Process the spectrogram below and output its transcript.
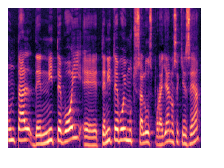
un tal de Niteboy, Tenite Boy, muchos saludos por allá, no sé quién sea.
